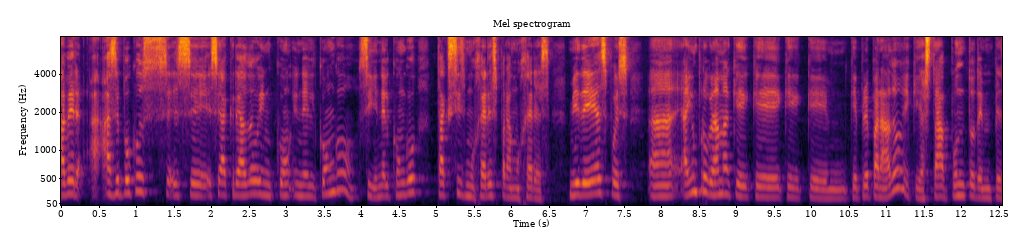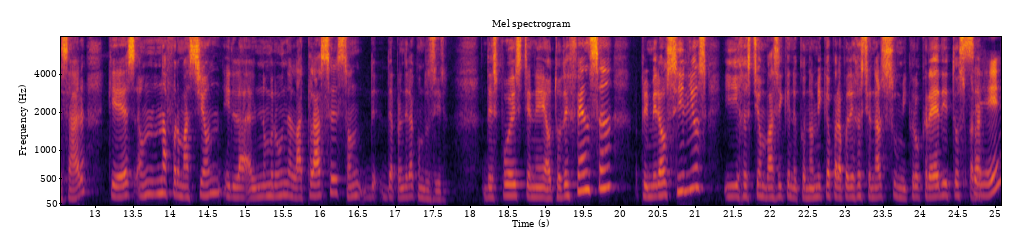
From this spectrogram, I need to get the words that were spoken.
a ver, hace poco se, ha creado en, el Congo, sí, en el Congo, taxis mujeres para mujeres. Mi idea es, pues, ah, hay un programa que, he preparado y que ya está a punto de empezar, que es una formación y el número uno, la clase, son de, de aprender a conducir. Después tiene autodefensa, primeros auxilios y gestión básica y económica para poder gestionar sus microcréditos, para Sí.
